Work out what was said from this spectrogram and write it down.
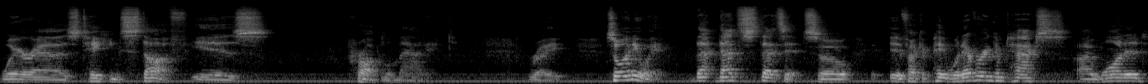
whereas taking stuff is problematic, right? So anyway, that that's that's it. So if I could pay whatever income tax I wanted,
